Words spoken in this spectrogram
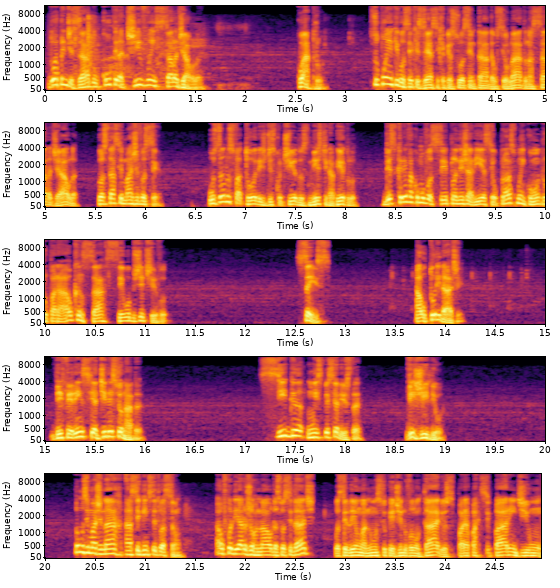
Do aprendizado cooperativo em sala de aula? 4. Suponha que você quisesse que a pessoa sentada ao seu lado na sala de aula gostasse mais de você. Usando os fatores discutidos neste capítulo, descreva como você planejaria seu próximo encontro para alcançar seu objetivo. 6. Autoridade. Deferência direcionada. Siga um especialista. Vigílio. Vamos imaginar a seguinte situação. Ao folhear o jornal da sociedade, você lê um anúncio pedindo voluntários para participarem de um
